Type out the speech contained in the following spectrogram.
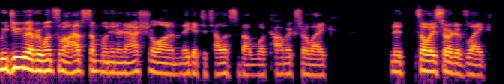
we do every once in a while have someone international on and they get to tell us about what comics are like. And it's always sort of like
